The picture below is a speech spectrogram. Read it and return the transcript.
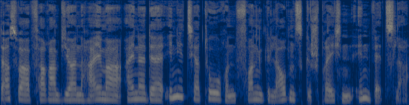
Das war Pfarrer Björn Heimer, einer der Initiatoren von Glaubensgesprächen in Wetzlar.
